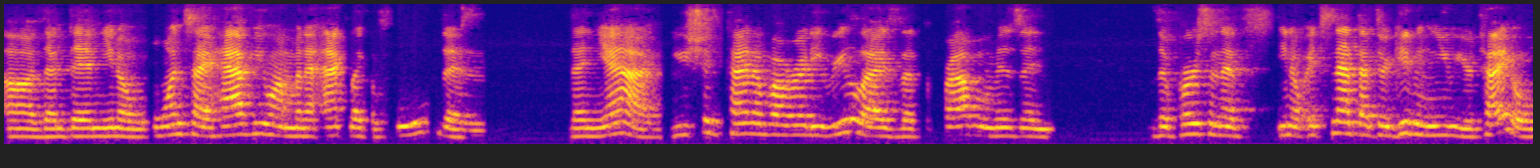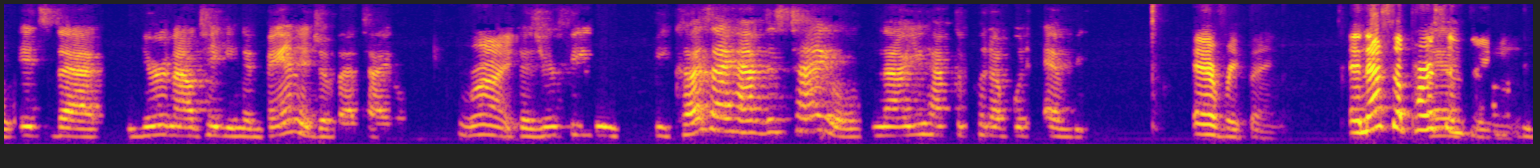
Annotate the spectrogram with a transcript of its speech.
uh, then then you know once I have you, I'm gonna act like a fool. Then then yeah, you should kind of already realize that the problem isn't the person that's you know it's not that they're giving you your title it's that you're now taking advantage of that title right because you're feeling because i have this title now you have to put up with everything everything and that's a person thing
